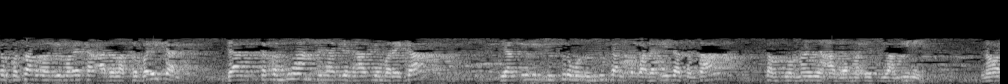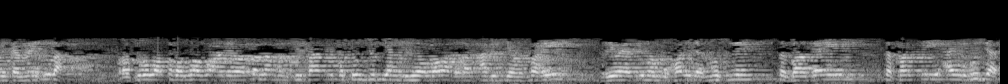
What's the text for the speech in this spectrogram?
terbesar bagi mereka adalah kebaikan dan kesembuhan penyakit hati mereka yang ini justru menunjukkan kepada kita tentang sempurnanya agama Islam ini. Nah oleh karena itulah Rasulullah Shallallahu Alaihi Wasallam mensifati petunjuk yang beliau bawa dalam hadis yang sahih riwayat Imam Bukhari dan Muslim sebagai seperti air hujan.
